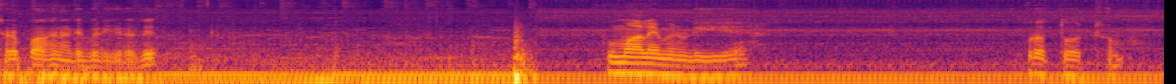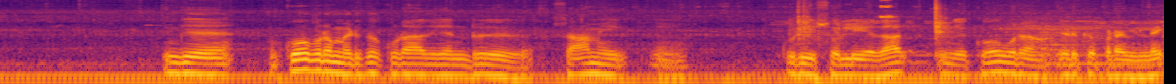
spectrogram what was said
சிறப்பாக நடைபெறுகிறது. பூமாலயமனுடைய புறத்தோற்றம். இங்கே கோபுரம் எடுக்கக்கூடாது என்று சாமி குறி சொல்லியதால் இங்கே கோபுரம் எடுக்கப்படவில்லை.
